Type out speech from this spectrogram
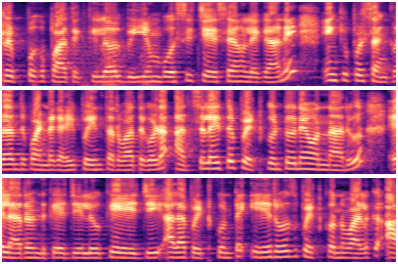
ట్రిప్కి పాతి కిలోలు బియ్యం పోసి చేసాంలే కానీ ఇంక ఇప్పుడు సంక్రాంతి పండగ అయిపోయిన తర్వాత కూడా అరిసెలు అయితే పెట్టుకుంటూనే ఉన్నారు. ఇలా రెండు కేజీలు కేజీ అలా పెట్టుకుంటే ఏ రోజు పెట్టుకున్న వాళ్ళకి ఆ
